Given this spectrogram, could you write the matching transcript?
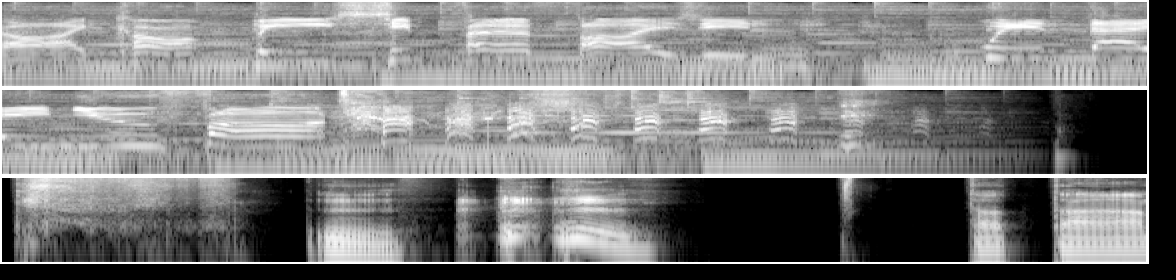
I can't be sympathizing with a new fart. Mm. Tota,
